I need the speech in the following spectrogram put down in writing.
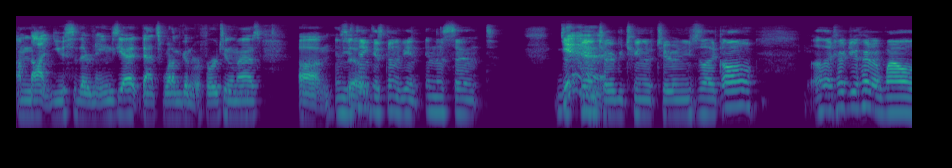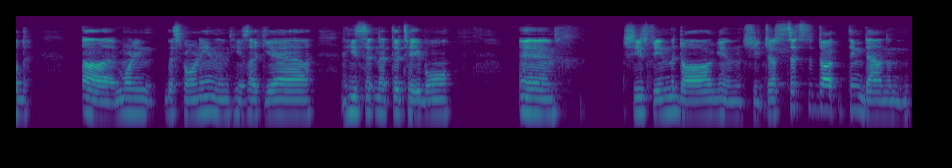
I'm not used to their names yet. That's what I'm gonna refer to them as. Um, And you so- think it's gonna be an innocent yeah, banter between the two, and he's like, "Oh, I heard you heard a wild uh morning this morning," and he's like, "Yeah," and he's sitting at the table, and she's feeding the dog, and she just sits the dog thing down, and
